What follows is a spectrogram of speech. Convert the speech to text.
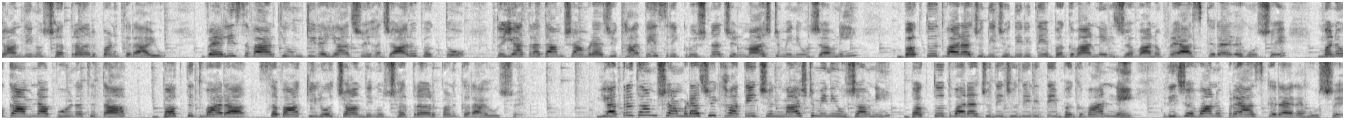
ચાંદીનું છત્ર અર્પણ કરાયું. વહેલી સવારથી ઉમટી રહ્યા છે હજારો ભક્તો. તો યાત્રાધામ શામળાજી ખાતે શ્રી કૃષ્ણ જન્માષ્ટમીની ઉજવણી ભક્તો દ્વારા જુદી જુદી રીતે ભગવાનને રીઝવવાનો પ્રયાસ કરાઈ રહ્યો છે. મનોકામના પૂર્ણ થતાં ભક્ત દ્વારા સવા કિલો ચાંદીનું છત્ર અર્પણ કરાયું છે. યાત્રાધામ શામળાજી ખાતે જન્માષ્ટમીની ઉજવણી ભક્તો દ્વારા જુદી જુદી રીતે ભગવાનને રીઝવવાનો પ્રયાસ કરાઈ રહ્યો છે.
